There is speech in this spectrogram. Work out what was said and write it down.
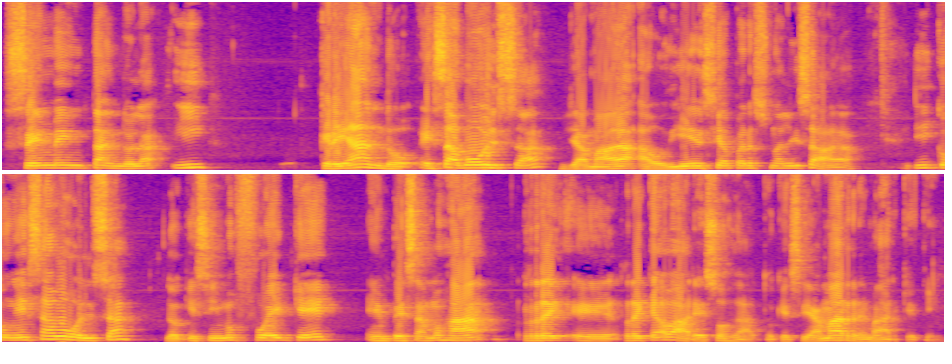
segmentándola y creando esa bolsa llamada audiencia personalizada y con esa bolsa lo que hicimos fue que empezamos a eh, recabar esos datos, que se llama remarketing.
